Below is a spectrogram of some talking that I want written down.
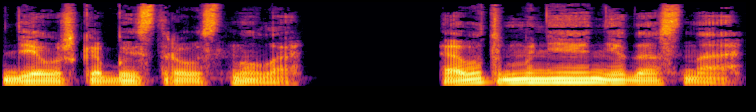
Девушка быстро уснула. А вот мне не до сна.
